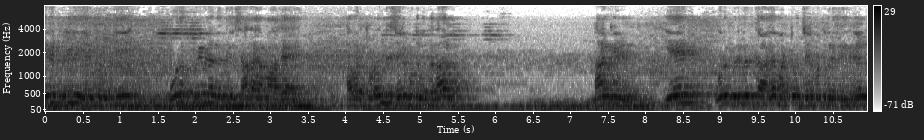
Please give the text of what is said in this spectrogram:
இரு பிரிவை ஏற்படுத்தி ஒரு பிரிவினருக்கு சாதகமாக அவர் தொடர்ந்து செயல்பட்டு வந்ததால் நாங்கள் ஏன் ஒரு பிரிவிற்காக மட்டும் செயல்பட்டு வருகிறீர்கள்?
